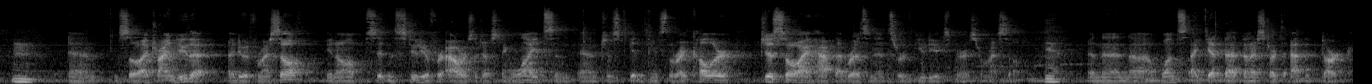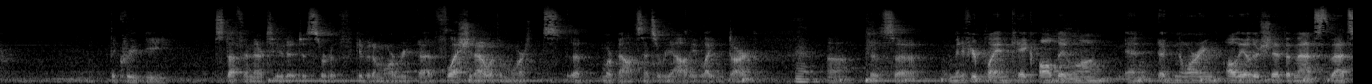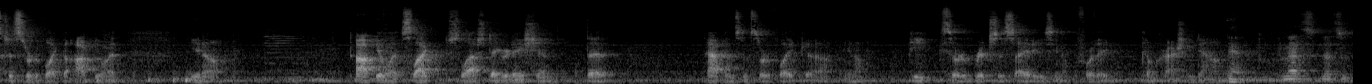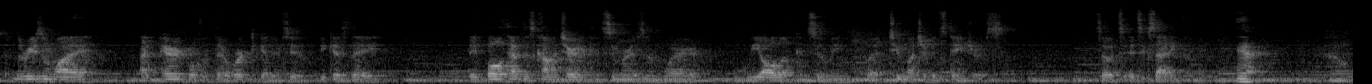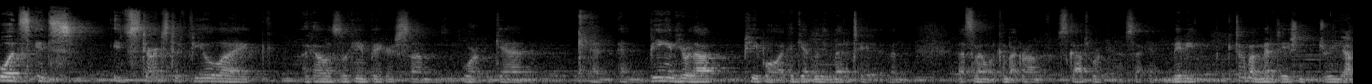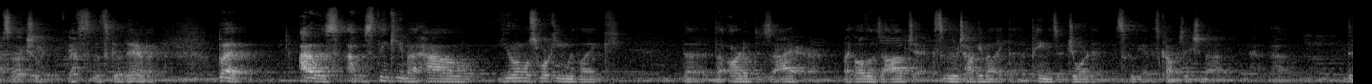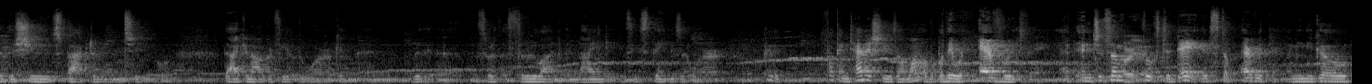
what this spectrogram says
And so I try and do that. I do it for myself. You know, I'll sit in the studio for hours adjusting lights and, and just getting things the right color, just so I have that resonance or beauty experience for myself. Yeah. And then uh, once I get that, then I start to add the dark, the creepy stuff in there too to just sort of give it a more re- uh, flesh it out with a more a more balanced sense of reality, light and dark. Yeah. Because uh, I mean, if you're playing cake all day long and ignoring all the other shit, then that's that's just sort of like the opulent, you know, opulent slash slash degradation that happens in sort of like uh, you know peak sort of rich societies, you know, before they come crashing down. Yeah. And that's that's the reason why I paired both of their work together too, because they they both have this commentary on consumerism where we all love consuming, but too much of it's dangerous. So it's it's exciting for me. Yeah. Well, it's it's it starts to feel like like I was looking at Baker's son's work again, and and being in here without people, I could get really meditative, and that's something I want to come back around for Scott's work in a second. Maybe we could talk about meditation and dreams. Yeah, absolutely. Actually, let's, let's go there. But but I was I was thinking about how you're almost working with like the the art of desire, like all those objects. We were talking about like the paintings of Jordans. So We had this conversation about how the, the shoes factor into the iconography of the work and, and really the, the sort of the through line of the 90s. These things that were really fucking tennis shoes on one level, but they were everything. And, and to some Oh, yeah. folks today, it's still everything. I mean, you go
